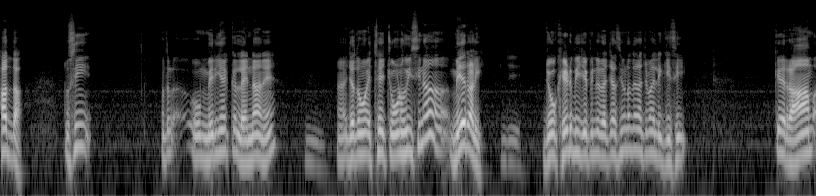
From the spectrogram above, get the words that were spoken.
ਹੱਦ ਆ। ਤੁਸੀਂ ਮਤਲਬ ਉਹ ਮੇਰੀਆਂ ਇੱਕ ਲਾਈਨਾਂ ਨੇ ਹੂੰ। ਅ, ਜਦੋਂ ਇੱਥੇ ਚੋਣ ਹੋਈ ਸੀ ਨਾ ਮੇਅਰ ਵਾਲੀ ਜੀ। ਜੋ ਖੇਡ ਬੀਜੇਪੀ ਨੇ ਰਚਿਆ ਸੀ ਉਹਨਾਂ ਦੇ ਨਾਲ 'ਚ ਮੈਂ ਲਿਖੀ ਸੀ ਕਿ ਰਾਮ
